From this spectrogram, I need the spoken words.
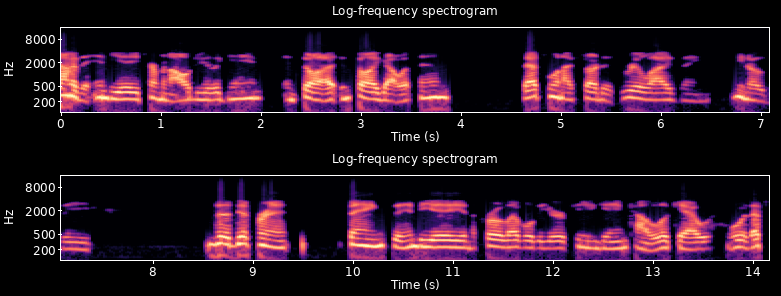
kind of the NBA terminology of the game until I until I got with him. That's when I started realizing, you know, the the different things the NBA and the pro level, the European game, kind of look at. Well, that's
